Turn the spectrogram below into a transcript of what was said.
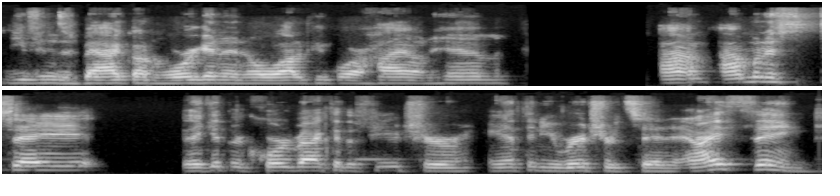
Is back on Oregon. I know a lot of people are high on him. I'm I'm going to say they get their quarterback of the future, Anthony Richardson, and I think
